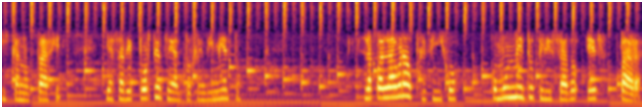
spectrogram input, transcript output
y canotaje, y hasta deportes de alto rendimiento. La palabra o prefijo comúnmente utilizado es para,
